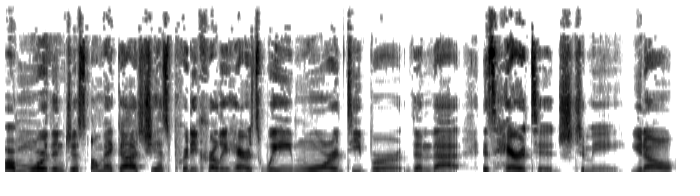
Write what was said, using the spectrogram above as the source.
are more than just, oh my God, she has pretty curly hair. It's way more deeper than that. It's heritage to me, you know?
